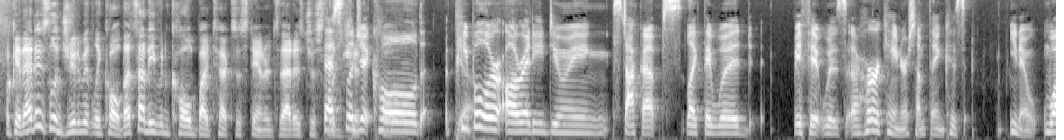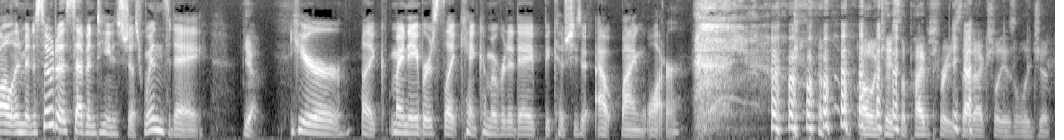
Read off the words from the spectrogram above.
Okay, that is legitimately cold. That's not even cold by Texas standards. That is just that's legit, cold. People are already doing stock ups like they would if it was a hurricane or something. Because, you know, while in Minnesota, 17 is just Wednesday. Yeah. here like my neighbors like can't come over today because she's out buying water Oh, in case the pipes freeze, that actually is a legit.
